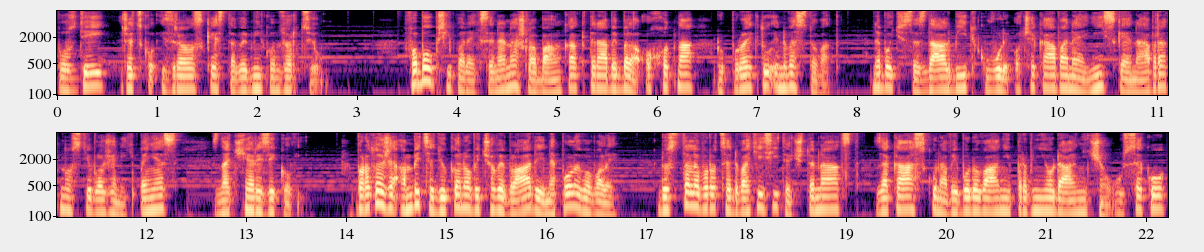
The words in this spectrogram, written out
později řecko-izraelské stavební konzorcium. V obou případech se nenašla banka, která by byla ochotná do projektu investovat, neboť se zdál být kvůli očekávané nízké návratnosti vložených peněz značně rizikový. Protože ambice Djukanovičovy vlády nepolevovaly, dostala v roce 2014 zakázku na vybudování prvního dálničního úseku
